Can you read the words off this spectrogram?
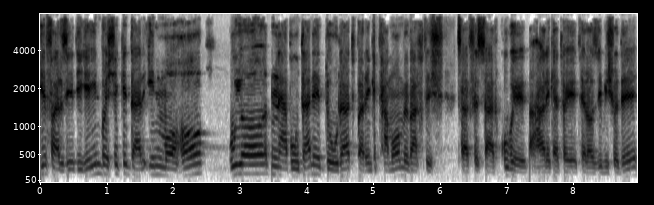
یه فرضیه دیگه این باشه که در این ماها گویا نبودن دولت برای اینکه تمام وقتش صرف سرکوب حرکت های اعتراضی می شده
